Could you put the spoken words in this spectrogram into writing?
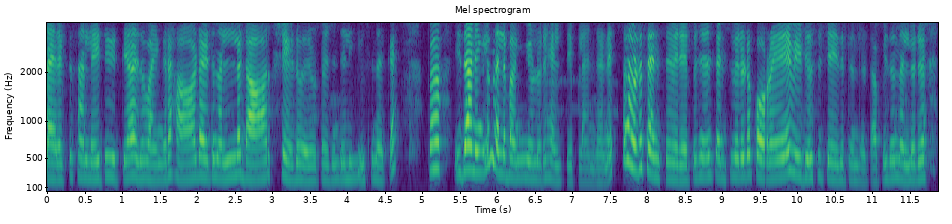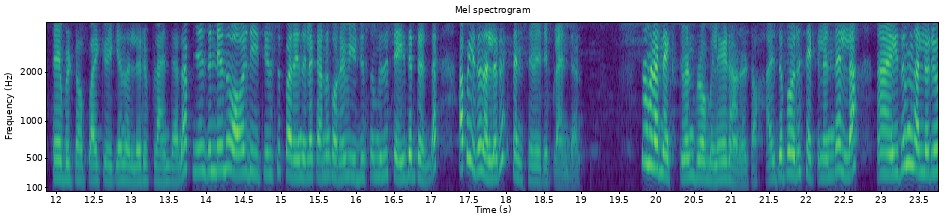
ഡയറക്റ്റ് സൺലൈറ്റ് കിട്ടിയാൽ ഇത് ഭയങ്കര ഹാർഡായിട്ട് നല്ല ഡാർക്ക് ഷെയ്ഡ് വരും കേട്ടോ ഇതിന്റെ ലീവ്സിനൊക്കെ അപ്പോൾ ഇതാണെങ്കിലും നല്ല ഭംഗിയുള്ളൊരു ഹെൽത്തി പ്ലാന്റ് ആണ്. അപ്പോൾ നമ്മുടെ സെൻസിവരിയ ഇപ്പോൾ ഞാൻ സെൻസിവരിയുടെ കുറേ വീഡിയോസ് ചെയ്തിട്ടുണ്ട് കേട്ടോ. അപ്പോൾ ഇത് നല്ലൊരു ടേബിൾ ടോപ്പാക്കി വയ്ക്കാൻ നല്ലൊരു പ്ലാന്റ് ആണ്. അപ്പോൾ ഞാൻ ഇതിന്റെ ഒന്നും ഓവർ ഡീറ്റെയിൽസ് പറയുന്നില്ല. കാരണം കുറേ വീഡിയോസ് നമ്മളിത് ചെയ്തിട്ടുണ്ട്. അപ്പോൾ ഇത് നല്ലൊരു സെൻസിവേരിയ പ്ലാന്റ് ആണ്. നമ്മുടെ നെക്സ്റ്റ് വൺ ബ്രോമിലൈഡ് ആണ് കേട്ടോ ഇതിപ്പോൾ ഒരു സെക്കൻഡ് അല്ല. ഇതും നല്ലൊരു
